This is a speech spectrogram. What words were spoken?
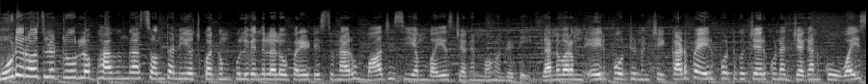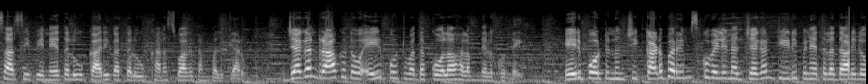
మూడు రోజుల టూర్లో భాగంగా సొంత నియోజకవర్గం పులివెందులలో పర్యటిస్తున్నారు మాజీ CM YS Jaganmohan Reddy. Gannavaram airport నుంచి కడప ఎయిర్పోర్టుకు చేరుకున్న జగన్కు వైఎస్ఆర్సీపీ నేతలు కార్యకర్తలు ఘనస్వాగతం పలికారు. జగన్ రాకతో ఎయిర్పోర్టు వద్ద కోలాహలం నెలకొంది. ఎయిర్పోర్టు నుంచి కడప రిమ్స్కు వెళ్ళిన జగన్ టీడీపీ నేతల దాడిలో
